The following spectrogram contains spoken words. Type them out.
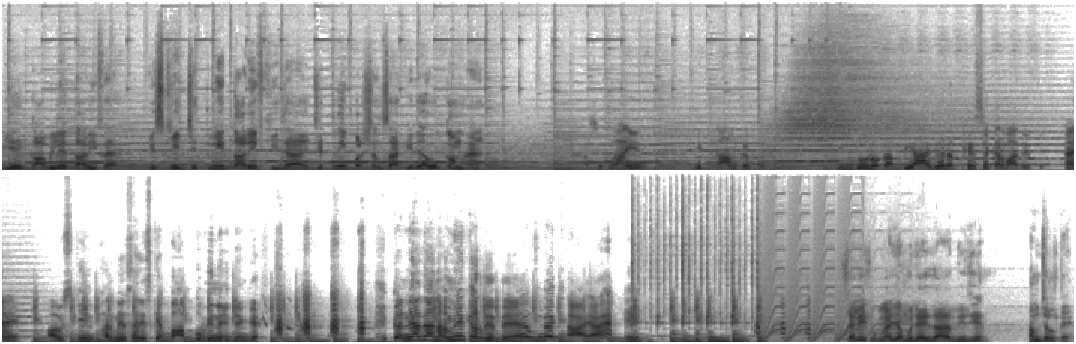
ये काबिल तारीफ़ है। इसकी जितनी तारीफ़ की जाए, जितनी प्रशंसा की जाए, वो कम है। एक काम करते हैं। इन दोनों का ब्याह जो है ना, फिर से करवा देते हैं। और उसकी इंफॉर्मेशन इसके बाप को भी नहीं देंगे। कन्यादान हम ही कर देते हैं। उसमें क्या आया है? चलिए शुक्ला जी मुझे इजाज़त दीजिए। हम चलते हैं।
